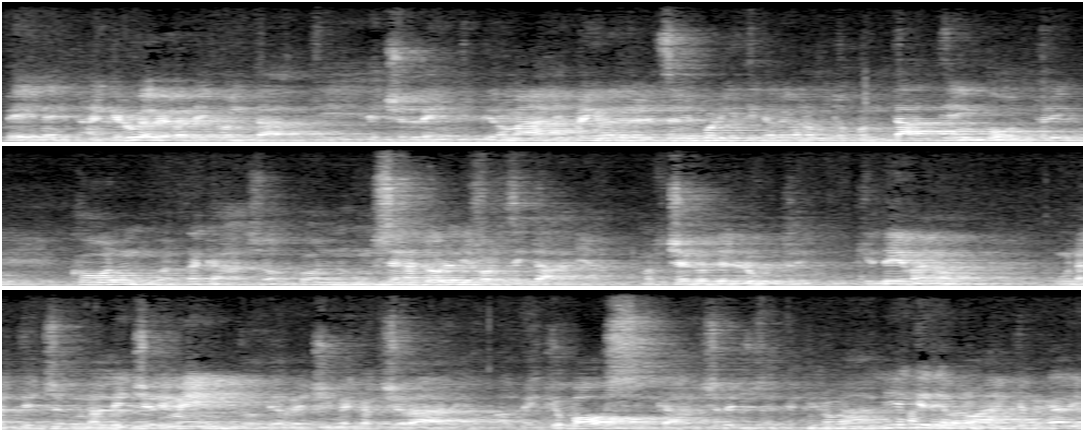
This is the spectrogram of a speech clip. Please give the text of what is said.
Bene, anche lui aveva dei contatti eccellenti. Piromalli, prima delle elezioni politiche, avevano avuto contatti e incontri con, guarda caso, con un senatore di Forza Italia, Marcello Dell'Utri. Chiedevano un, un, alleggerimento del regime carcerario al vecchio boss in carcere, Giuseppe Piromalli, e chiedevano anche magari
